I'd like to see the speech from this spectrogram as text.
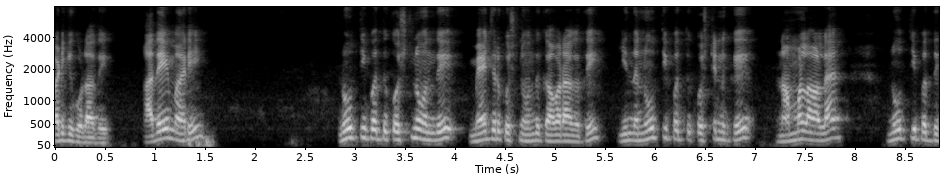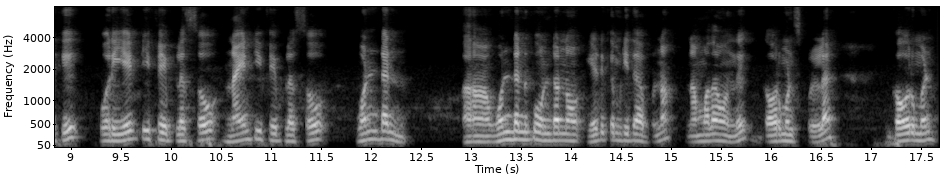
படிக்கக்கூடாது. அதே மாதிரி நூற்றி பத்து கொஸ்டின் வந்து மேஜர் கொஸ்டின் வந்து கவர் ஆகுது. இந்த நூற்றி பத்து கொஸ்டினுக்கு நம்மளால் நூற்றி பத்துக்கு ஒரு எயிட்டி ஃபைவ் ப்ளஸ்ஸோ நைன்ட்டி ஃபைவ் ப்ளஸ்ஸோ ஒன் டன் ஒன் டனுக்கு ஒன் டன்னோ எடுக்க முடியுது அப்படின்னா நம்ம தான் வந்து கவர்மெண்ட் ஸ்கூலில் கவர்மெண்ட்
